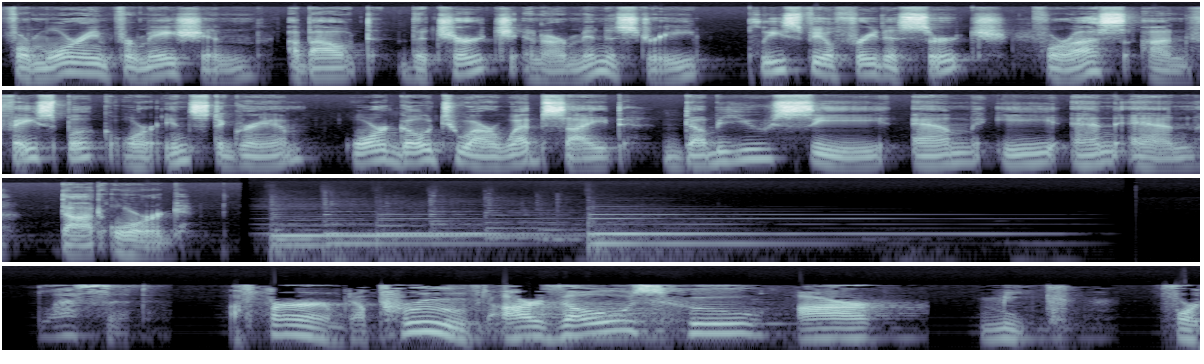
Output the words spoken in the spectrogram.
For more information about the church and our ministry, please feel free to search for us on Facebook or Instagram or go to our website, wcmenn.org. Blessed affirmed, approved are those who are meek, for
